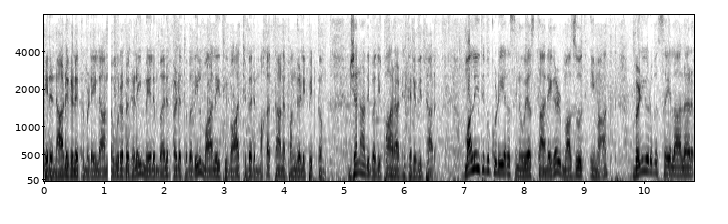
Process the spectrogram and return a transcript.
இரு நாடுகளுக்கும் இடையிலான உறவுகளை மேலும் வலுப்படுத்துவதில் மாலைத்தீவு ஆற்றி வரும் மகத்தான பங்களிப்பிற்கும் ஜனாதிபதி பாராட்டு தெரிவித்தார். மாலைத்தீவு குடியரசின் உயர்ஸ்தானிகள் மசூத் இமாத் வெளியுறவு செயலாளர்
